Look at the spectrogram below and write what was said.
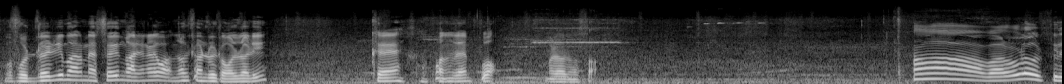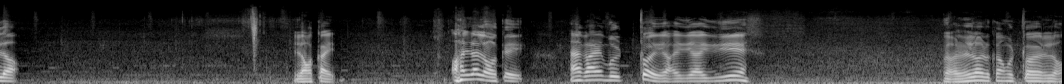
അപ്പോൾ ഫുഡ് റെഡി പറഞ്ഞ മെസ്സേജും കാര്യങ്ങളൊക്കെ വന്നിട്ടുണ്ട് കേട്ടോ ഓൾറെഡി ഓക്കെ അപ്പോൾ എന്തായാലും പോവാം. ഇവിടെ ഒരു ദിവസം ആ വെള്ളം ഒത്തില്ല ലോക്കായി അല്ല ലോക്കായി ഞാൻ കാര്യം വിട്ടുപോയി അയ്യ വെള്ളം എടുക്കാൻ വിട്ടുപോയല്ലോ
